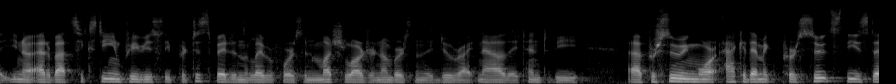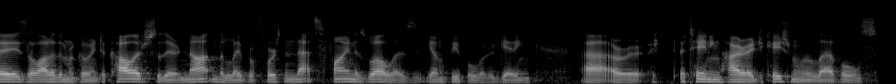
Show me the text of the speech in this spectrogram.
you know at about 16 previously participated in the labor force in much larger numbers than they do right now. They tend to be uh, pursuing more academic pursuits these days. A lot of them are going to college, so they're not in the labor force, and that's fine as well as young people are getting uh, or attaining higher educational levels,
